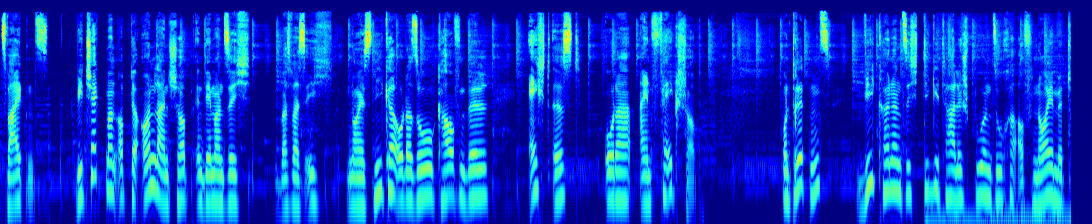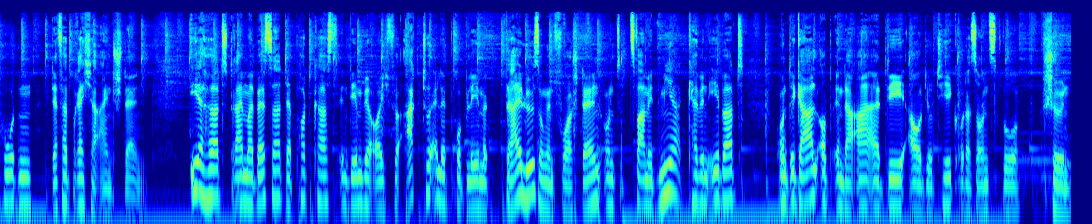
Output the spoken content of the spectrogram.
Zweitens, wie checkt man, ob der Online-Shop, in dem man sich, was weiß ich, neue Sneaker oder so kaufen will, echt ist oder ein Fake-Shop? Und drittens, wie können sich digitale Spurensucher auf neue Methoden der Verbrecher einstellen? Ihr hört dreimal besser, der Podcast, in dem wir euch für aktuelle Probleme drei Lösungen vorstellen und zwar mit mir, Kevin Ebert. Und egal ob in der ARD, Audiothek oder sonst wo, schön,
